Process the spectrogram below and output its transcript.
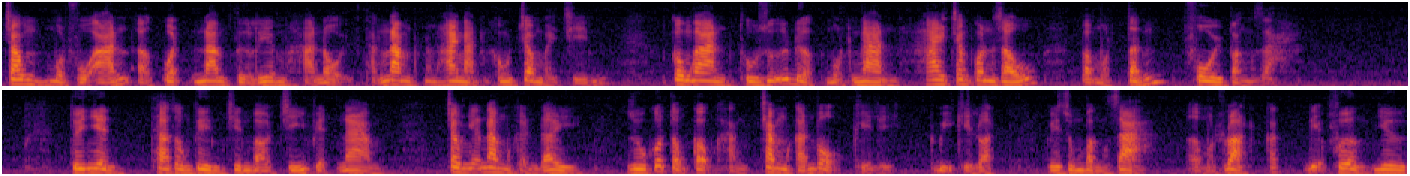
trong một vụ án ở quận Nam Từ Liêm, Hà Nội tháng 5 năm 2019, công an thu giữ được 1.200 con dấu và một tấn phôi bằng giả. Tuy nhiên, theo thông tin trên báo chí Việt Nam, trong những năm gần đây, dù có tổng cộng hàng trăm cán bộ kỷ lý, bị kỷ luật vì dùng bằng giả ở một loạt các địa phương như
